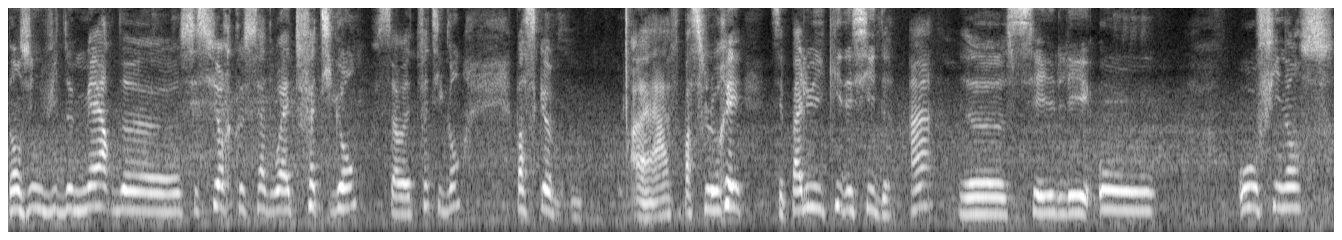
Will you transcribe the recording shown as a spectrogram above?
dans une vie de merde, euh, c'est sûr que ça doit être fatigant. Ça doit être fatigant parce que, ah, faut pas se leurrer, c'est pas lui qui décide. Hein euh, c'est les hauts, hauts finances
